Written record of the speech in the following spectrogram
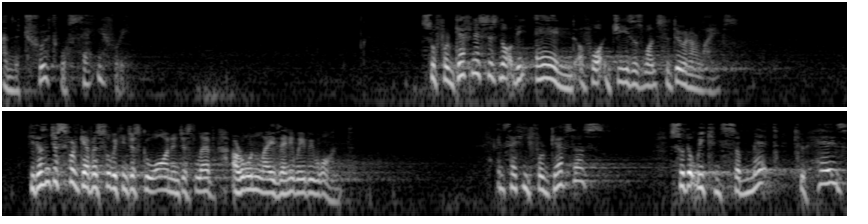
and the truth will set you free. So forgiveness is not the end of what Jesus wants to do in our lives. He doesn't just forgive us so we can just go on and just live our own lives any way we want. Instead, He forgives us so that we can submit to His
